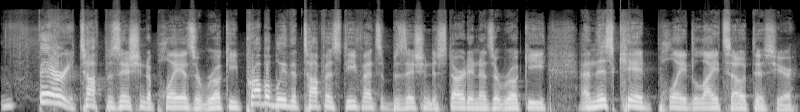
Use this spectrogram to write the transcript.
very tough position to play as a rookie. Probably the toughest defensive position to start in as a rookie. And this kid played lights out this year.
